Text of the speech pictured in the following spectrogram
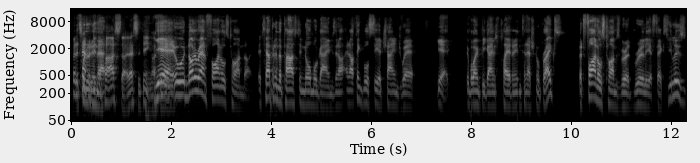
But it's Put it happened in in, the past, though. That's the thing. Like, yeah, it- not around finals time though. It's happened in the past in normal games, and I, and I think we'll see a change where, yeah, there won't be games played on international breaks, but finals times where it really affects. If you lose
